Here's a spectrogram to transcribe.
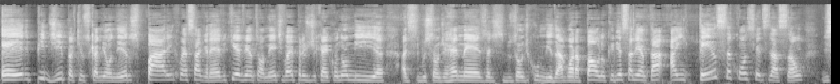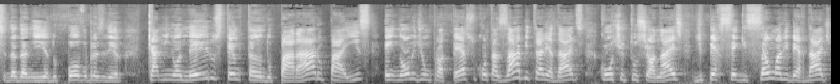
é ele pedir para que os caminhoneiros parem com essa greve que eventualmente vai prejudicar a economia, a distribuição de remédios, a distribuição de comida. Agora, Paulo, eu queria salientar a intensa conscientização de cidadania do povo brasileiro. Caminhoneiros tentando parar o país em nome de um protesto contra as arbitrariedades constitucionais de perseguição à liberdade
